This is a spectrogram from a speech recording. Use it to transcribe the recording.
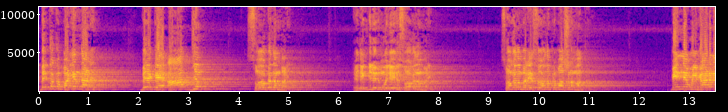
ഇവർക്കൊക്കെ പണി എന്താണ്? ഇവരൊക്കെ ആദ്യം സ്വാഗതം പറയും. ഏതെങ്കിലും ഒരു മൂലയിൽ സ്വാഗതം പറയും. സ്വാഗതം പറയും. സ്വാഗത പ്രഭാഷണം മാത്രം. പിന്നെ ഉദ്ഘാടന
